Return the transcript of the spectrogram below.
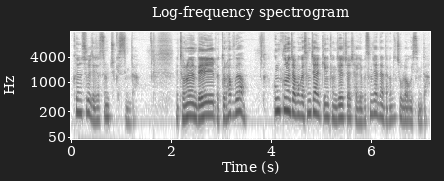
큰 수익을 내셨으면 좋겠습니다. 네, 저는 내일 뵙도록 하고요. 꿈꾸는 자본과 성장을 끼는 경제적 자기의 성장에 대한 컨텐츠 올라오고 있습니다.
